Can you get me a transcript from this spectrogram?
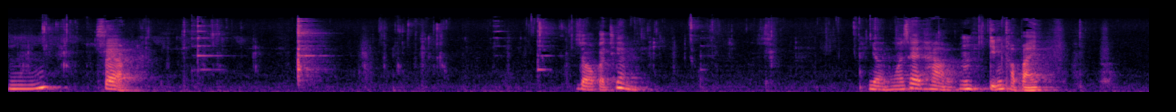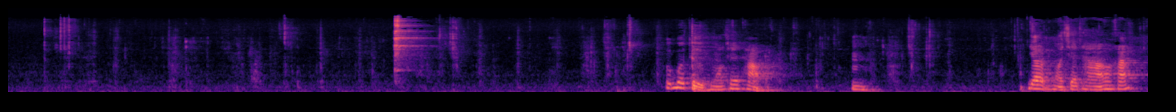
อืมแซ่บดอกกระเทียม หยอดหัวใส่เท้ากินเข้าไปคือบ่ถือหัวใส่เท้ายอดหัวใส่เท้าค่ะ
